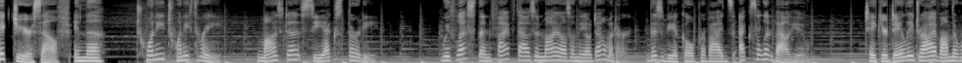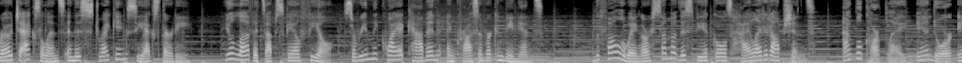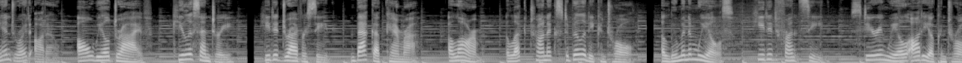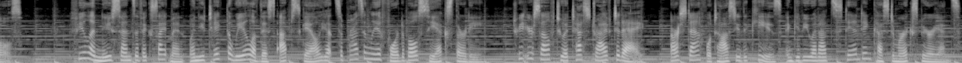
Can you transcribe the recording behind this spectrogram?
Picture yourself in the 2023 Mazda CX-30. With less than 5,000 miles on the odometer, this vehicle provides excellent value. Take your daily drive on the road to excellence in this striking CX-30. You'll love its upscale feel, serenely quiet cabin, and crossover convenience. The following are some of this vehicle's highlighted options. Apple CarPlay and or Android Auto, all-wheel drive, keyless entry, heated driver seat, backup camera, alarm, electronic stability control, aluminum wheels, heated front seat, steering wheel audio controls. Feel a new sense of excitement when you take the wheel of this upscale yet surprisingly affordable CX-30. Treat yourself to a test drive today. Our staff will toss you the keys and give you an outstanding customer experience.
